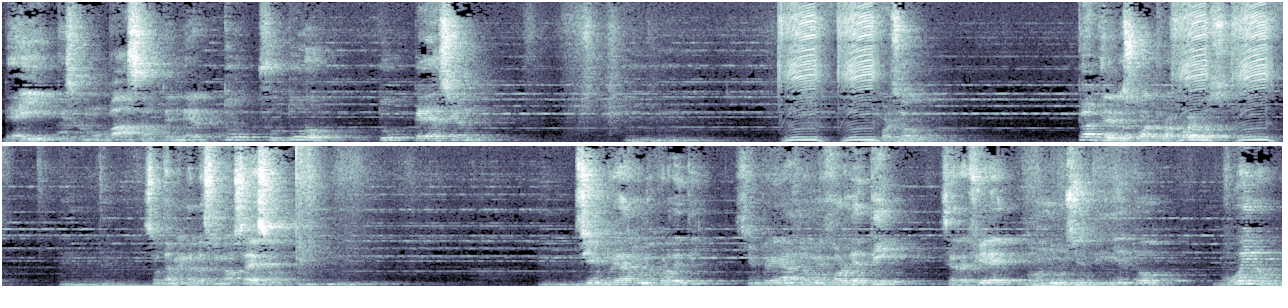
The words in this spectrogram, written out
De ahí vas a obtener tu futuro, tu creación. Por eso, parte de los cuatro acuerdos son también relacionados a eso. Siempre haz lo mejor de ti. Siempre haz lo mejor de ti. Se refiere con un sentimiento bueno.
